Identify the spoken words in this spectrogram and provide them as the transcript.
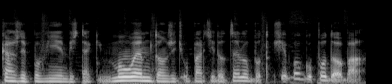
każdy powinien być takim mułem, dążyć uparcie do celu, bo to się Bogu podoba.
